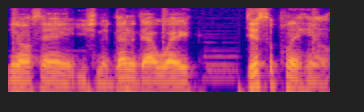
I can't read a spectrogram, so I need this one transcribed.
You know what I'm saying? You shouldn't have done it that way. Discipline him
